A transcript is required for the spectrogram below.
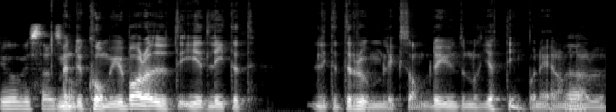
Jo, visst är det så. Men du kommer ju bara ut i ett litet, litet rum liksom. Det är ju inte något jätteimponerande. Ja. Du,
